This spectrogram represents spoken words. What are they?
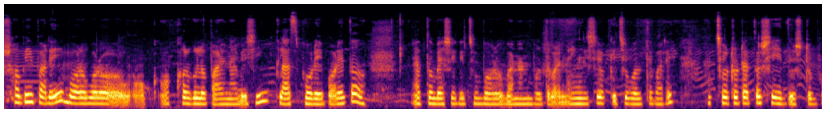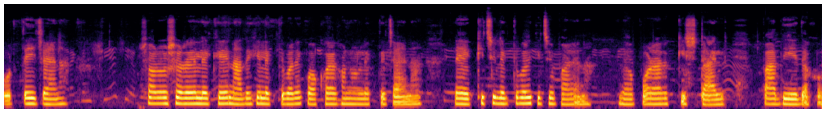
সবই পারে। বড় বড় অক- অক্ষরগুলো পারে না বেশি। ক্লাস ফোরে পড়ে তো। এত বেশি কিছু বড় বানান বলতে পারে না। ইংলিশেও কিছু বলতে পারে। ছোটোটা তো সেই দুষ্ট, পড়তেই চায় না। সরো সরে লেখে, না দেখে লিখতে পারে, ক, খ এখনও লিখতে চায় না। কিছু লিখতে পারে, কিছু পারে না। দেখো, পড়ার কি স্টাইল। পা দিয়ে দেখো।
